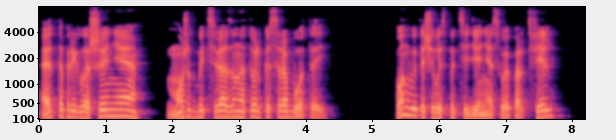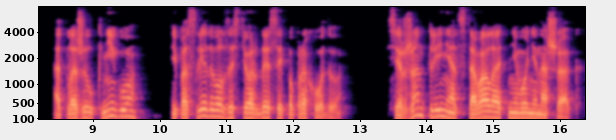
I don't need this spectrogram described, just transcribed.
«Это приглашение может быть связано только с работой». Он вытащил из-под сиденья свой портфель, отложил книгу и последовал за стюардессой по проходу. Сержант Ли не отставала от него ни на шаг.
